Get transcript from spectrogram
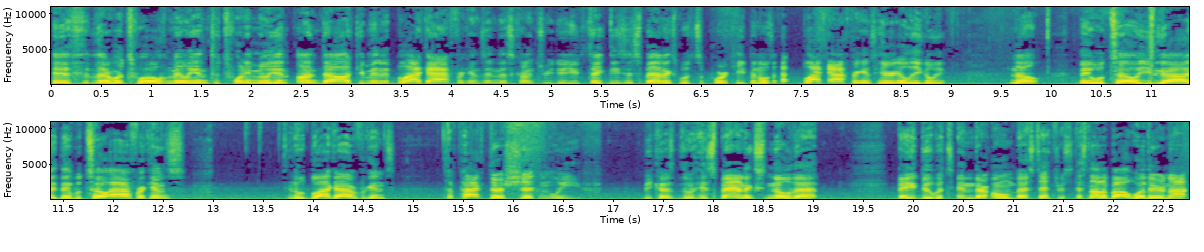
If there were 12 million to 20 million undocumented black Africans in this country, do you think these Hispanics would support keeping those black Africans here illegally? No. They will tell you guys, they will tell Africans, those black Africans, to pack their shit and leave. Because the Hispanics know that they do what's in their own best interest. It's not about whether or not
